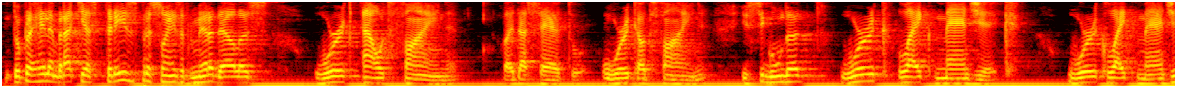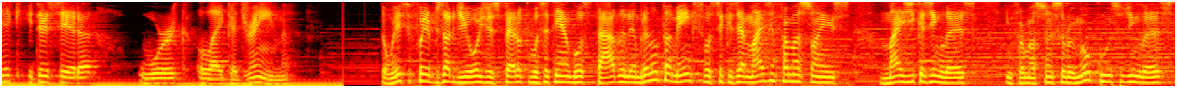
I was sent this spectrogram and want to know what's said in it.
Então, para relembrar aqui as três expressões, a primeira delas, work out fine. Vai dar certo. Work out fine. E segunda, work like magic Work Like Magic e terceira, Work Like a Dream. Então esse foi o episódio de hoje, espero que você tenha gostado. Lembrando também que se você quiser mais informações, mais dicas de inglês, informações sobre o meu curso de inglês,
